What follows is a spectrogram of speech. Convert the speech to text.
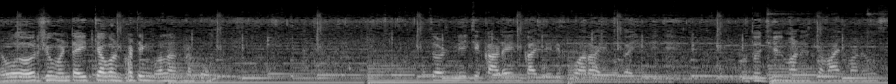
हो, हर्षू म्हणता इतक्या पण फटिंग बोला नको. चढणीची काढाईन काढलेली पोरा आहे बघा ही तिची तो झील माणूस तर वाईन माणूस.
